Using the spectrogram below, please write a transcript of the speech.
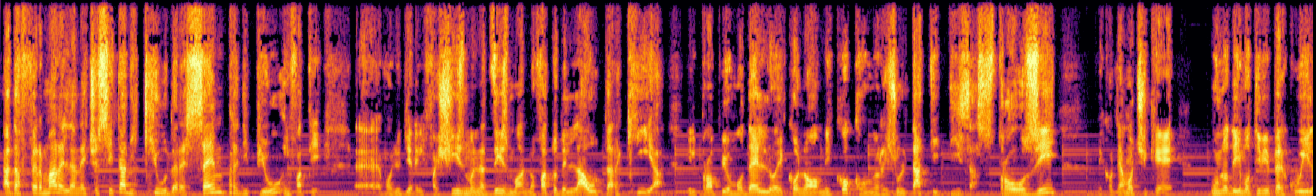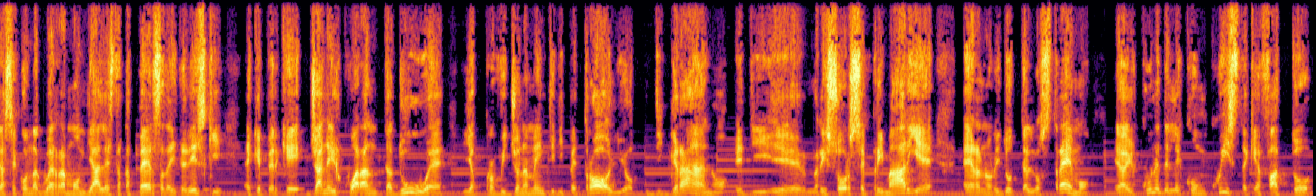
ad affermare la necessità di chiudere sempre di più, infatti eh, voglio dire il fascismo e il nazismo hanno fatto dell'autarchia il proprio modello economico con risultati disastrosi, ricordiamoci che uno dei motivi per cui la seconda guerra mondiale è stata persa dai tedeschi è che perché già nel 1942 gli approvvigionamenti di petrolio, di grano e di eh, risorse primarie erano ridotti allo stremo e alcune delle conquiste che ha fatto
